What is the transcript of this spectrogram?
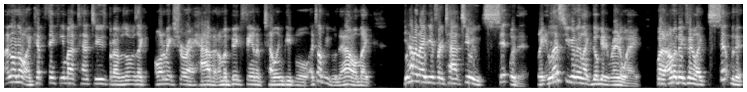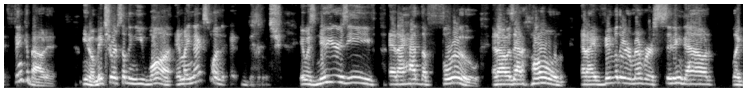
I don't know. I kept thinking about tattoos, but I was always like, I want to make sure I have it. I'm a big fan of telling people. I tell people now, I'm like, you have an idea for a tattoo, sit with it. Like unless you're gonna like go get it right away. But I'm a big fan of like sit with it, think about it. You know, make sure it's something you want. And my next one, it was New Year's Eve, and I had the flu, and I was at home, and I vividly remember sitting down, like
